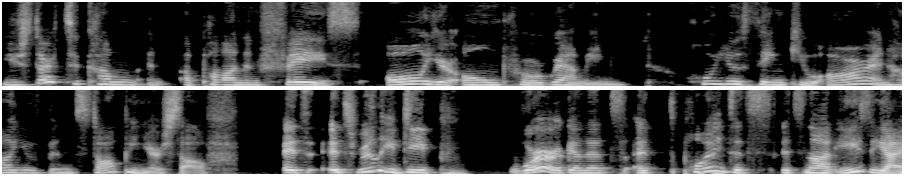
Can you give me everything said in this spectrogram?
you start to come upon and face all your own programming who you think you are and how you've been stopping yourself it's it's really deep work and it's at points it's it's not easy i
